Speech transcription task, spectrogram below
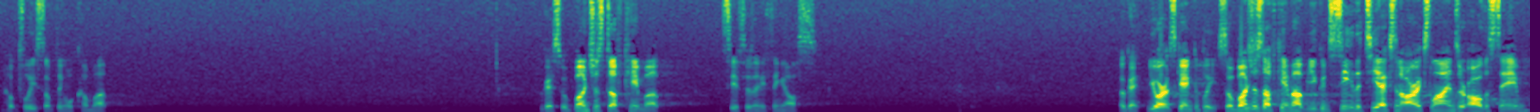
And hopefully something will come up. Okay, so a bunch of stuff came up. Let's see if there's anything else. Okay, UART scan complete. So a bunch of stuff came up. You can see the TX and RX lines are all the same,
